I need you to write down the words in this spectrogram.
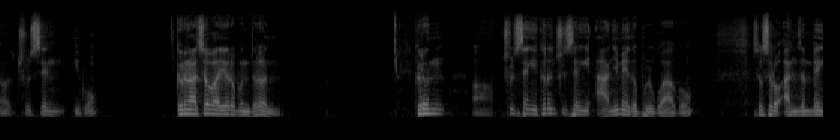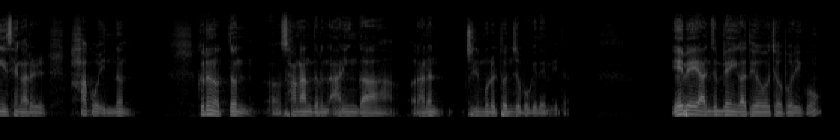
어, 출생이고 그러나 저와 여러분들은 그런 어, 출생이 그런 출생이 아님에도 불구하고 스스로 안전뱅이 생활을 하고 있는 그런 어떤 어, 상황들은 아닌가라는 질문을 던져보게 됩니다. 예배의 안전뱅이가 되어져 버리고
